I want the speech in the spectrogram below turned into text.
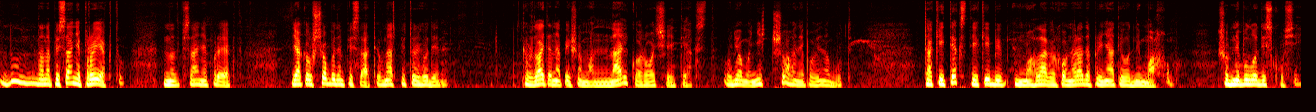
Ну, на написання проєкту. На написання проєкту. Я кажу, що будемо писати? У нас півтори години. Кажу, давайте напишемо найкоротший текст. У ньому нічого не повинно бути. Такий текст, який би могла Верховна Рада прийняти одним махом, щоб не було дискусій,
